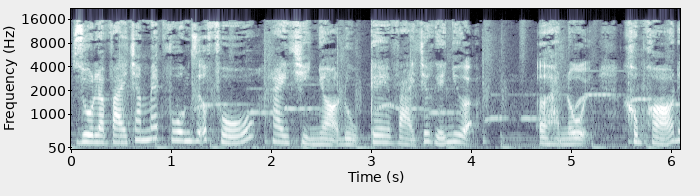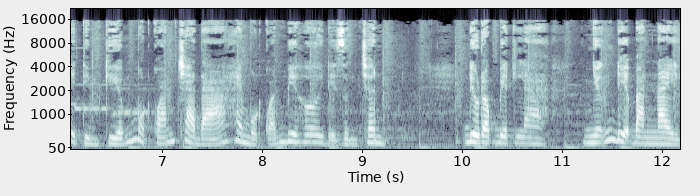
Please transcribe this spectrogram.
dù là vài trăm mét vuông giữa phố hay chỉ nhỏ đủ kê vài chiếc ghế nhựa. Ở Hà Nội, không khó để tìm kiếm một quán trà đá hay một quán bia hơi để dừng chân. Điều đặc biệt là những địa bàn này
